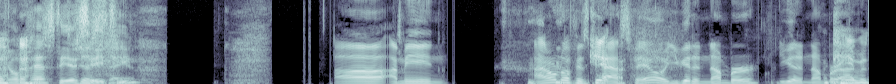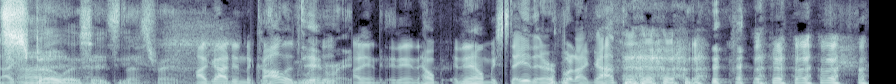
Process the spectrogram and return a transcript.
Y'all passed the Just SAT. Uh, I mean, I don't know if it's Can't- pass fail. You get a number. You get a number. I can't I, even I, spell Ah, SAT. That's, that's right. I got into college with Damn it. right. I didn't. It didn't help. It didn't help me stay there, but I got there.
